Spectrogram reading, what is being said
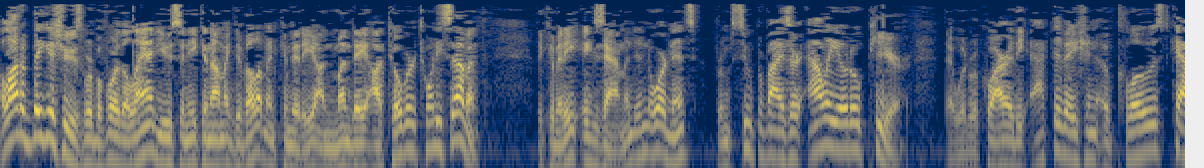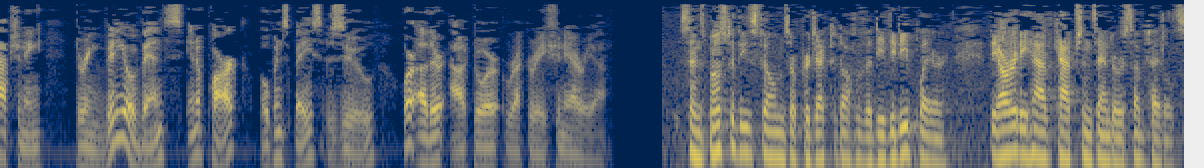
A lot of big issues were before the Land Use and Economic Development Committee on Monday, October 27th. The committee examined an ordinance from Supervisor Alioto Pier that would require the activation of closed captioning during video events in a park, open space, zoo, or other outdoor recreation area. Since most of these films are projected off of a DVD player, they already have captions and or subtitles.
